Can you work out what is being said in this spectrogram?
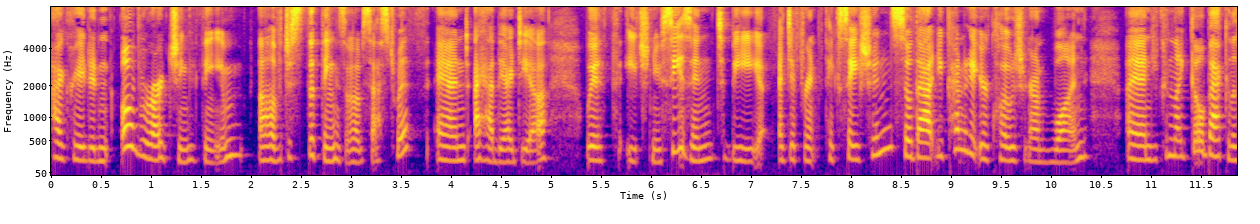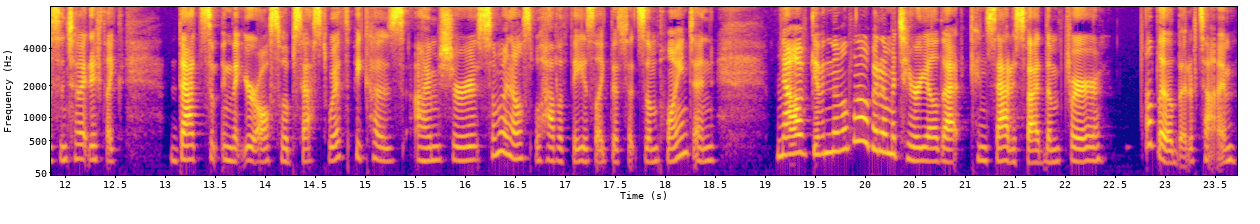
I created an overarching theme of just the things I'm obsessed with, and I had the idea with each new season to be a different fixation so that you kind of get your closure on one and you can like go back and listen to it if like that's something that you're also obsessed with because I'm sure someone else will have a phase like this at some point and now I've given them a little bit of material that can satisfy them for a little bit of time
